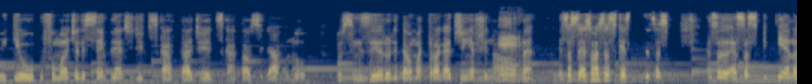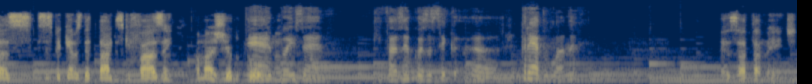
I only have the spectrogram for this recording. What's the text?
E que o, o, fumante, ele sempre, antes de descartar, de descartar o cigarro no, no cinzeiro, ele dá uma tragadinha final, é. né? Essas, são essas, essas, essas, essas pequenas, esses pequenos detalhes que fazem a magia do todo, é, né? Pois é, que fazem a coisa ser uh, crédula, né? Exatamente.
